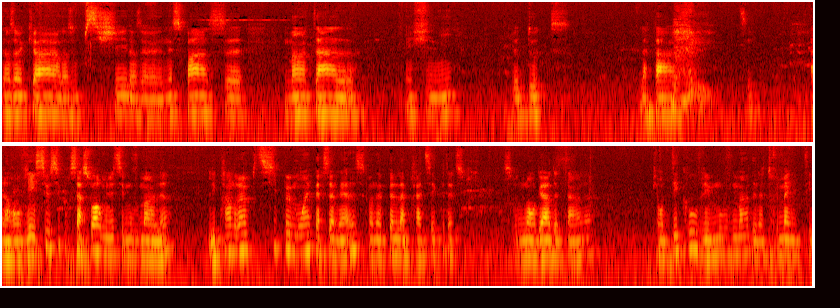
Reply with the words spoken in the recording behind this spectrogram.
dans un cœur, dans une psyché, dans un espace euh, mental infini, le doute, la peur. Alors, on vient ici aussi pour s'asseoir au milieu de ces mouvements-là les prendre un petit peu moins personnels, ce qu'on appelle la pratique, peut-être sur, une longueur de temps. Là. Puis on découvre les mouvements de notre humanité.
